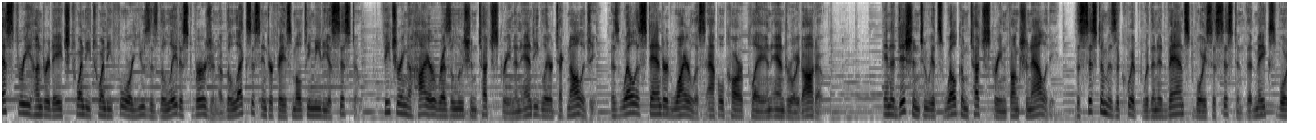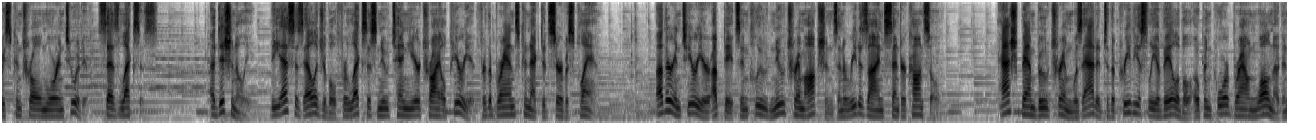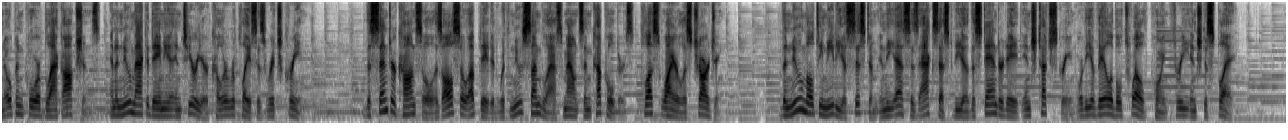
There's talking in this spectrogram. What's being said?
The ES 300h 2024 uses the latest version of the Lexus Interface multimedia system, featuring a higher resolution touchscreen and anti-glare technology, as well as standard wireless Apple CarPlay and Android Auto. In addition to its welcome touchscreen functionality, the system is equipped with an advanced voice assistant that makes voice control more intuitive, says Lexus. Additionally, the ES is eligible for Lexus' new 10-year trial period for the brand's connected service plan. Other interior updates include new trim options and a redesigned center console. Ash bamboo trim was added to the previously available open-pore brown walnut and open-pore black options, and a new macadamia interior color replaces rich cream. The center console is also updated with new sunglass mounts and cup holders, plus wireless charging. The new multimedia system in the ES is accessed via the standard 8-inch touchscreen or the available 12.3-inch display.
